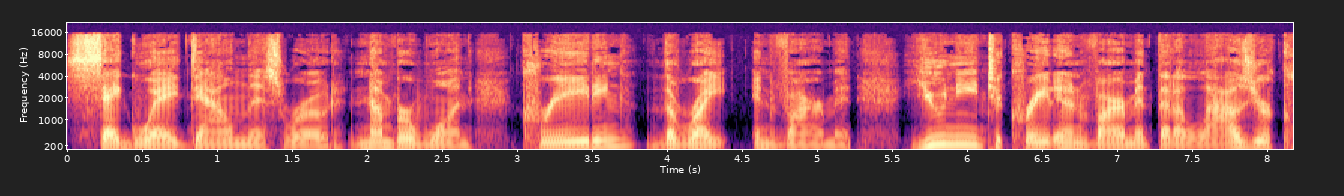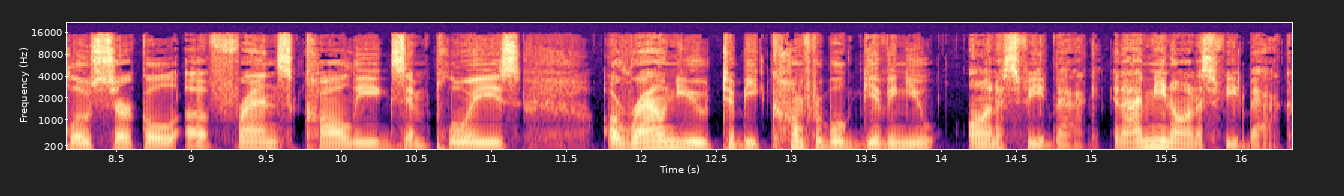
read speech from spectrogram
segue down this road. Number one, creating the right environment. You need to create an environment that allows your close circle of friends, colleagues, employees around you to be comfortable giving you honest feedback. And I mean honest feedback.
